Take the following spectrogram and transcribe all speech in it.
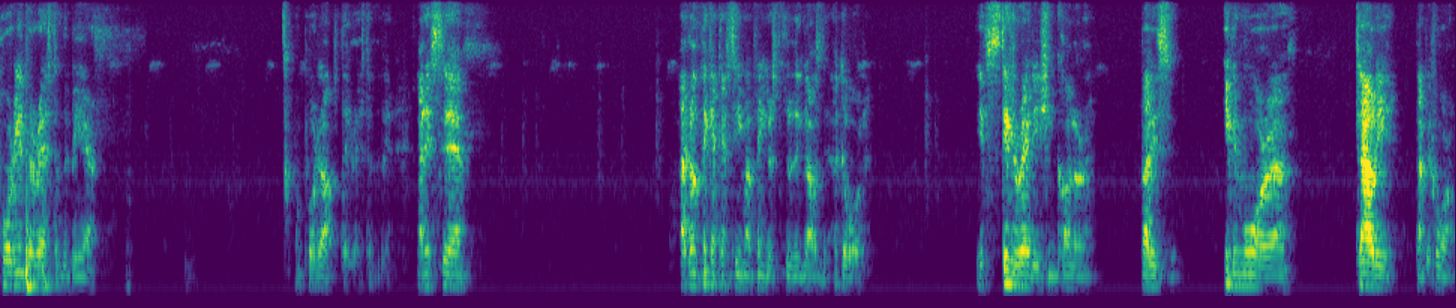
pour in the rest of the beer. Or pour it up the rest of the beer. And it's, uh, I don't think I can see my fingers through the glass at all. It's still reddish in color, but it's even more uh, cloudy than before.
